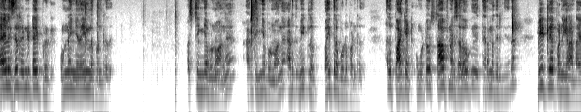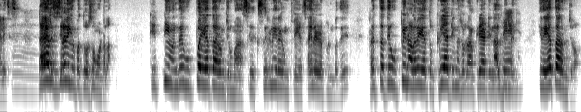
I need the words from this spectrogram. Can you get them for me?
டயாலிசிஸ் ரெண்டு டைப் இருக்குது ஒன்று இங்கே வெயினில் பண்ணுறது ஃபஸ்ட்டு இங்கே பண்ணுவாங்க அடுத்து இங்கே பண்ணுவாங்க அடுத்து வீட்டில் வயிற்றில் போட்டு பண்ணுறது அது பாக்கெட் உங்கள்கிட்ட ஒரு ஸ்டாஃப் நர்ஸ் அளவுக்கு திறமை தெரிஞ்சதுன்னா வீட்டிலே பண்ணிக்கலாம் டயாலிசிஸ் டயாலிசிஸில் நீங்கள் ஒரு பத்து வருஷம் ஓட்டலாம். கிட்னி வந்து உப்பை ஏற்ற ஆரம்பிச்சிருமா? சிறு சிறுநீரகம் செயலிழப்பு என்பது ரத்தத்தில் உப்பின் அளவை ஏற்றும் கிரியாட்டின்னு சொல்கிறாங்க கிரியாட்டின் அல்பிமின் இதை ஏற்ற ஆரம்பிச்சிடும்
